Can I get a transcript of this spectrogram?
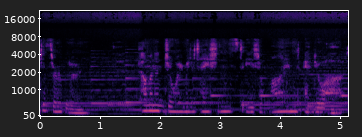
to Through Bloom. Come and enjoy meditations to ease your mind and your heart.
